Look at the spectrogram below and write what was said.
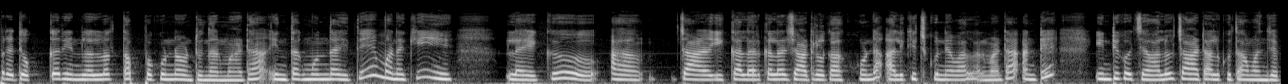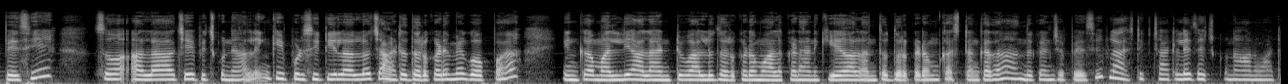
ప్రతి ఒక్కరి ఇళ్ళల్లో తప్పకుండా ఉంటుందన్నమాట. ఇంతకుముందు అయితే మనకి లైక్ చా ఈ కలర్ కలర్ చాటలు కాకుండా అలికించుకునే వాళ్ళు అనమాట అంటే ఇంటికి వచ్చేవాళ్ళు చాట అలుకుతామని చెప్పేసి సో అలా చేపించుకునే వాళ్ళు. ఇంక ఇప్పుడు సిటీలలో చాట దొరకడమే గొప్ప. ఇంకా మళ్ళీ అలాంటి వాళ్ళు దొరకడం అలకడానికి వాళ్ళంతా దొరకడం కష్టం కదా. అందుకని చెప్పేసి ప్లాస్టిక్ చాటలే తెచ్చుకున్నాం అనమాట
